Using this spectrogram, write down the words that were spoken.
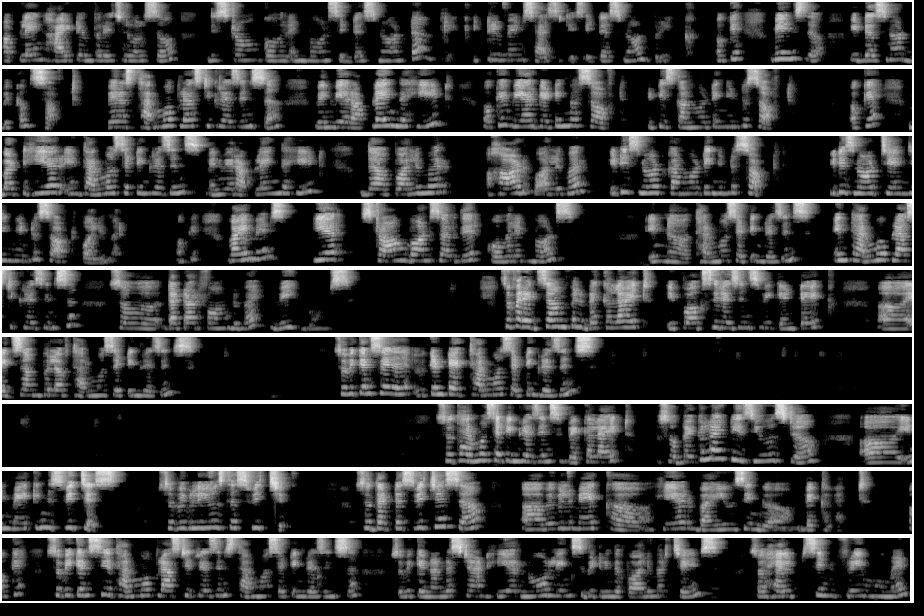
applying high temperature also, the strong covalent bonds, it does not uh, break. It remains as it is. It does not break. Okay. Means uh, it does not become soft. Whereas thermoplastic resins, uh, when we are applying the heat, okay, we are getting a soft. It is converting into soft. Okay. But here in thermosetting resins, when we are applying the heat, the polymer, hard polymer, it is not converting into soft. It is not changing into soft polymer. Okay. Why means here strong bonds are there, covalent bonds in uh, thermosetting resins. In thermoplastic resins, so that are formed by weak bonds. So for example, bakelite, epoxy resins we can take uh, example of thermosetting resins. So we can say we can take thermosetting resins. So thermosetting resins bakelite. So bakelite is used uh, in making switches. So we will use the switch. So that the switches uh, uh, we will make uh, here by using uh, bakelite. Okay. So we can see thermoplastic resins, thermosetting resins. So we can understand here no links between the polymer chains. So helps in free movement,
